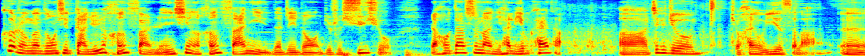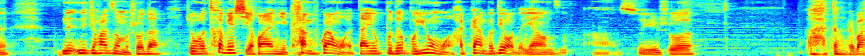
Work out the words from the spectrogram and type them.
各种各样的东西感觉就很反人性，很反你的这种就是需求。然后但是呢，你还离不开它，啊，这个就就很有意思了。嗯，那那句话怎么说的？就我特别喜欢你看不惯我，但又不得不用我，还干不掉的样子啊。所以说，啊，等着吧，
